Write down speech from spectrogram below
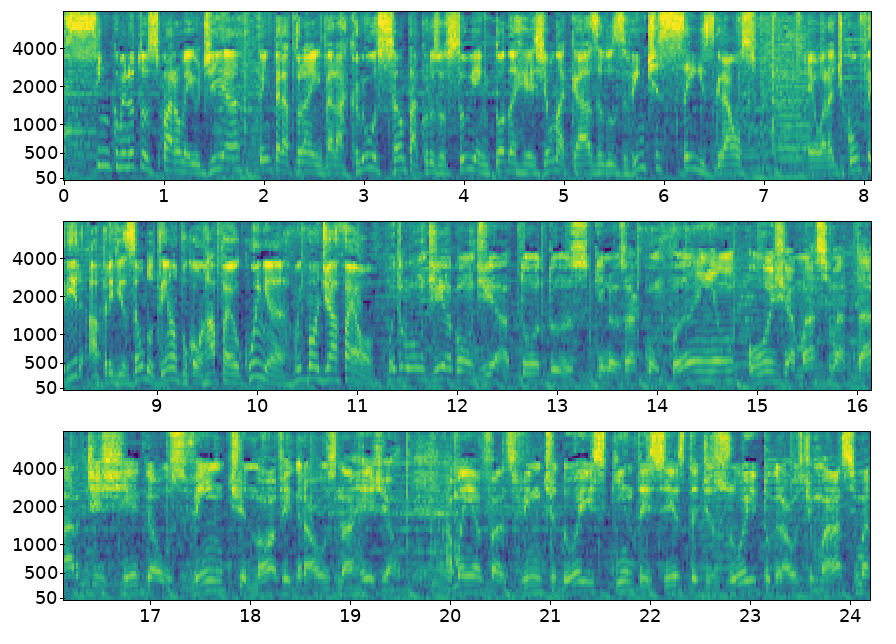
Cinco minutos para o meio-dia. Temperatura em Veracruz, Santa Cruz do Sul e em toda a região na casa dos 26 graus. É hora de conferir a previsão do tempo com Rafael Cunha. Muito bom dia, Rafael. Muito bom dia, bom dia a todos que nos acompanham. Hoje a máxima tarde chega aos 29 graus na região. Amanhã faz 22, quinta e sexta 18 graus de máxima.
